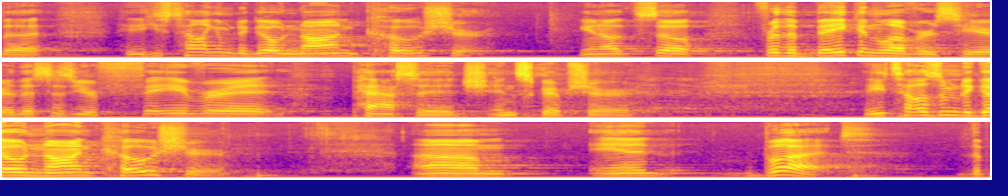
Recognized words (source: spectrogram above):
The, he's telling him to go non-kosher. You know, so for the bacon lovers here, this is your favorite passage in Scripture. He tells him to go non-kosher, um, and but the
